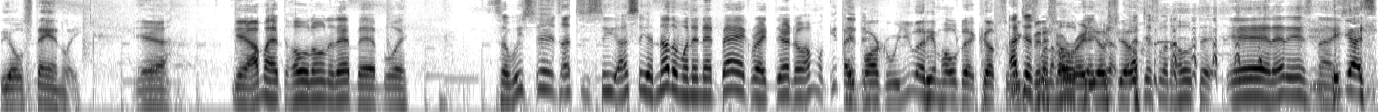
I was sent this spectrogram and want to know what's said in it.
The old Stanley. Yeah, yeah. I'm gonna have to hold on to that bad boy. So we serious. I just see I see another one in that bag right there. No, I'm gonna get that. Hey Parker, will you let him hold that cup so we I can finish our radio show? I just want to hold that. Yeah, that is nice. he got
